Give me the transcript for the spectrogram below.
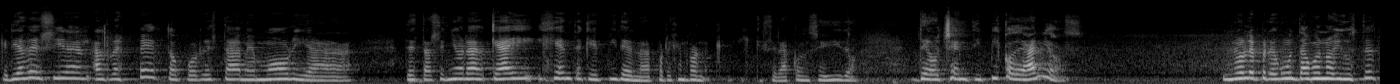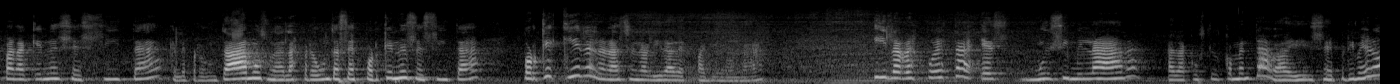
Quería decir al, al respecto, por esta memoria de esta señora, que hay gente que pide, por ejemplo, que se le ha concedido, de ochenta y pico de años. Uno le pregunta, bueno, ¿y usted para qué necesita? Que le preguntábamos, una de las preguntas es, ¿por qué necesita? ¿Por qué quiere la nacionalidad española? Y la respuesta es muy similar a la que usted comentaba. Y dice, primero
